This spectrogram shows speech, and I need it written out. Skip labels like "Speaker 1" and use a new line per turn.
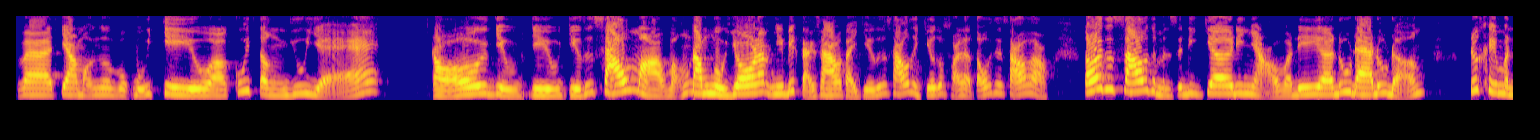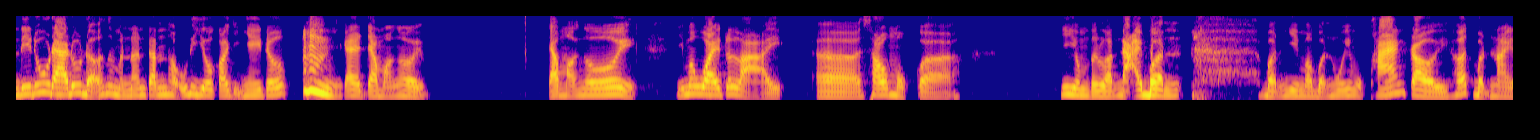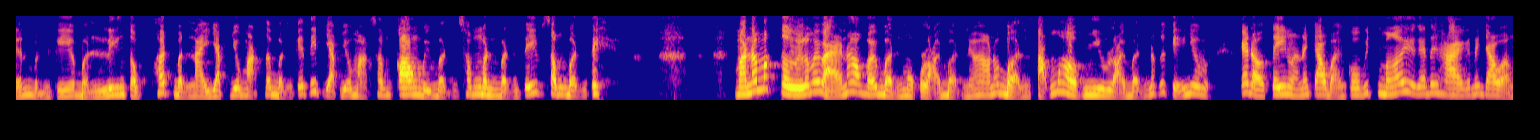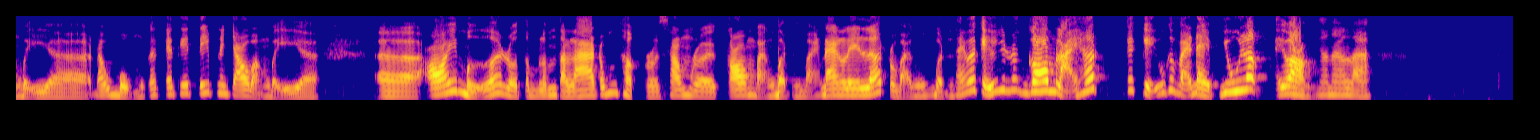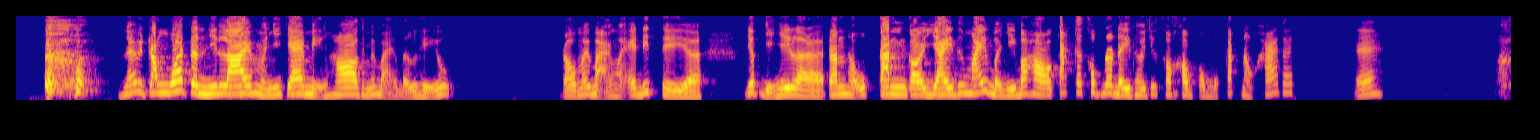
và chào mọi người một buổi chiều uh, cuối tuần vui vẻ. Trời ơi chiều chiều chiều thứ sáu mà vẫn đông người vô lắm. Như biết tại sao tại chiều thứ sáu thì chưa có phải là tối thứ sáu không? Tối thứ sáu thì mình sẽ đi chơi đi nhậu và đi à, uh, đu đa đu đỡn. Trước khi mình đi đu đa đu đỡn thì mình nên tranh thủ đi vô coi chị nhi trước. Okay, chào mọi người. Chào mọi người. Nhưng mà quay trở lại uh, sau một uh, như dùng từ là đại bệnh bệnh gì mà bệnh nguyên một tháng trời hết bệnh này đến bệnh kia bệnh liên tục hết bệnh này dập vô mặt tới bệnh cái tiếp dập vô mặt xong con bị bệnh xong mình bệnh tiếp xong bệnh tiếp. Mà nó mắc cười lắm mấy bạn nó không phải bệnh một loại bệnh nữa không nó bệnh tổng hợp nhiều loại bệnh nó cái kiểu như cái đầu tiên là nó cho bạn covid mới cái thứ hai cái nó cho bạn bị à, đau bụng cái cái cái tiếp nó cho bạn bị uh, uh, ói mửa rồi tùm lum tà la trúng thực rồi xong rồi con bạn bệnh bạn đang lê lết rồi bạn cũng bệnh. Thấy cái kiểu như nó gom lại hết cái kiểu, cái vẻ đẹp vui lắm, hiểu không? Cho nên là nếu như trong quá trình như live mà như cha miệng ho thì mấy bạn tự hiểu. Rồi mấy bạn mà edit thì ờ, giúp chị nhi là tranh thủ canh coi dây thứ mấy bà nhi bá ho cắt cái khúc đó đi thôi chứ không không còn một cách nào khác hết. Thế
